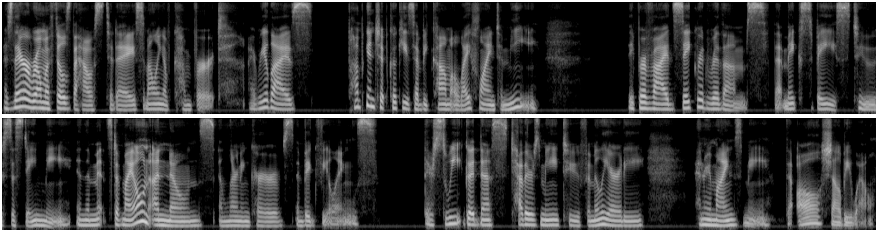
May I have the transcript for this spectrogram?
As their aroma fills the house today, smelling of comfort, I realize pumpkin chip cookies have become a lifeline to me. They provide sacred rhythms that make space to sustain me in the midst of my own unknowns and learning curves and big feelings. Their sweet goodness tethers me to familiarity and reminds me that all shall be well.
